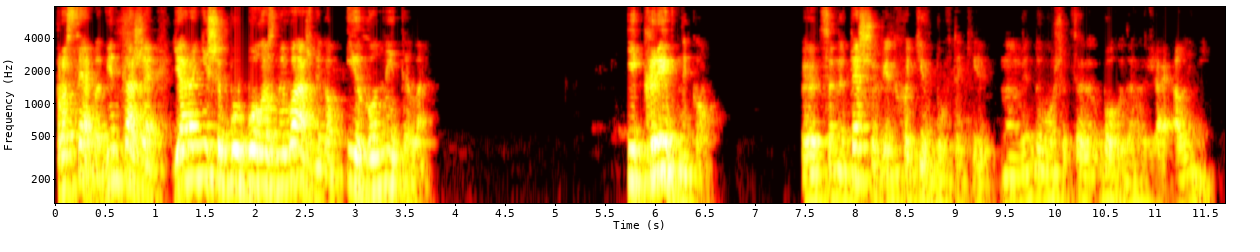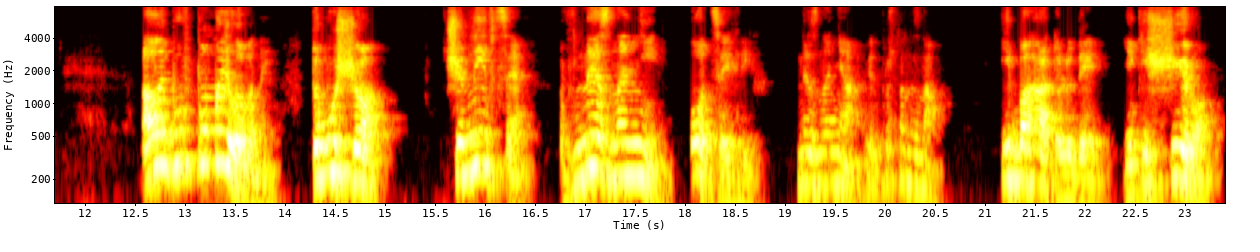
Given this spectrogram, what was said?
Про себе. Він каже: я раніше був богозневажником і гонителем, і кривдником. Е, Це не те, що він хотів був такий. Ну, він думав, що це Богу догоджає, але ні. Але був помилований, тому що чинив це в незнанні. От цей гріх. Незнання. Він просто не знав. І багато людей, які щиро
